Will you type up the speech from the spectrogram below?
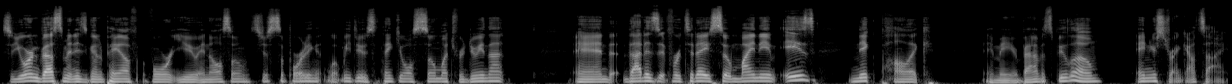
So your investment is going to pay off for you and also it's just supporting what we do. So thank you all so much for doing that. And that is it for today. So my name is Nick Pollack, and may your BABIPs be low and your strikeouts high.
